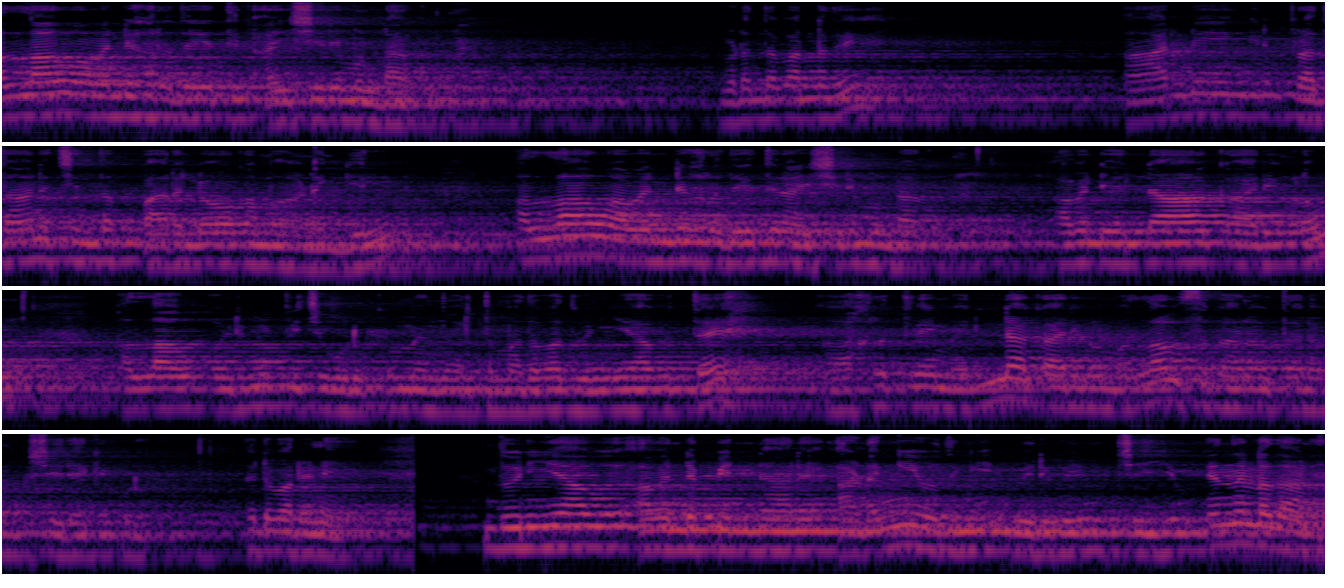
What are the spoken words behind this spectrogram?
അള്ളാഹു അവന്റെ ഹൃദയത്തിൽ ഐശ്വര്യമുണ്ടാക്കും. ഇവിടെ എന്താ പറഞ്ഞത്? ആരുടെയെങ്കിലും പ്രധാന ചിന്ത പരലോകമാണെങ്കിൽ അള്ളാഹു അവന്റെ ഹൃദയത്തിൽ ഐശ്വര്യമുണ്ടാക്കും. അവന്റെ എല്ലാ കാര്യങ്ങളും അള്ളാഹു ഒരുമിപ്പിച്ച് കൊടുക്കും എന്നർത്ഥം. അഥവാ ദുനിയാവത്തെ ആഹൃത്തിലെയും എല്ലാ കാര്യങ്ങളും അള്ളാഹു സുഖാനവത്താൽ നമുക്ക് ശരിയാക്കി കൊടുക്കും. എന്നിട്ട് പറയണേ ദുനിയാവ് അവന്റെ പിന്നാലെ അടങ്ങി ഒതുങ്ങി വരികയും ചെയ്യും എന്നുള്ളതാണ്.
